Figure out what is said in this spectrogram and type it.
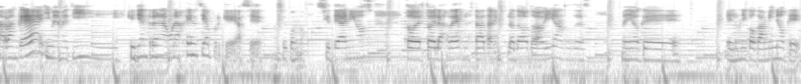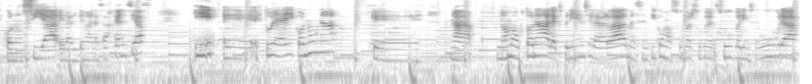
arranqué y me metí, quería entrar en alguna agencia porque hace, no sé cuándo, siete años, todo esto de las redes no estaba tan explotado todavía, entonces me digo que el único camino que conocía era el tema de las agencias. Y eh, estuve ahí con una que, nada, no me gustó nada la experiencia, la verdad, me sentí como súper, súper, súper insegura,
